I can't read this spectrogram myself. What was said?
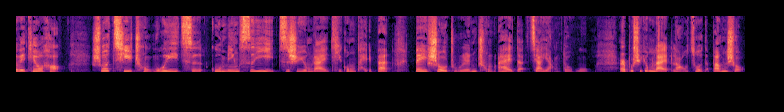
各位听友好，说起宠物一词，顾名思义，自是用来提供陪伴、备受主人宠爱的家养动物，而不是用来劳作的帮手。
